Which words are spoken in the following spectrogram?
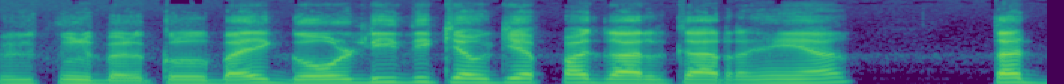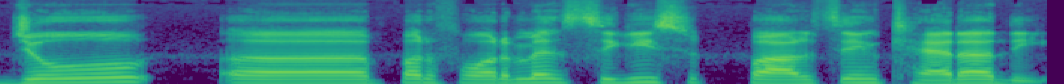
ਬਿਲਕੁਲ ਬਿਲਕੁਲ। ਬਾਈ ਗੋਲਡੀ ਦੀ ਕਿਉਂਕਿ ਆਪਾਂ ਗੱਲ ਕਰ ਰਹੇ ਹਾਂ, ਤਾਂ ਜੋ ਪਰਫਾਰਮੈਂਸ ਸੀਗੀ ਸੁਖਪਾਲ ਸਿੰਘ ਖਹਿਰਾ ਦੀ,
